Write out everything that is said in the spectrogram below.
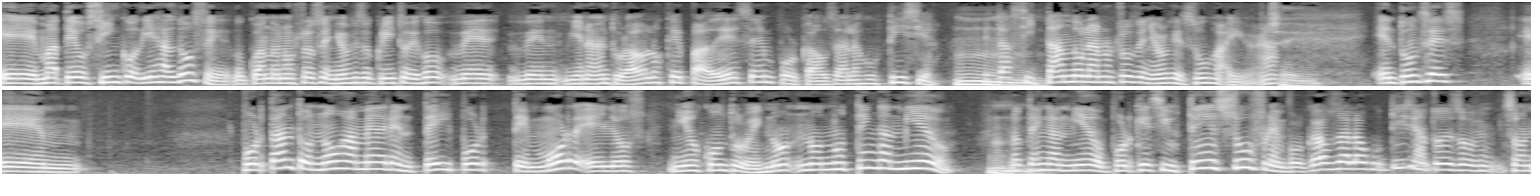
eh, Mateo 5, 10 al 12, cuando nuestro Señor Jesucristo dijo, "Ve- ven- bienaventurados los que padecen por causa de la justicia. Mm. Está citándole a nuestro Señor Jesús ahí, ¿verdad? Sí. Entonces, eh, por tanto, no os amedrentéis por temor de ellos, ni os conturbéis. No, no, no tengan miedo, no tengan miedo, porque si ustedes sufren por causa de la justicia, entonces son, son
